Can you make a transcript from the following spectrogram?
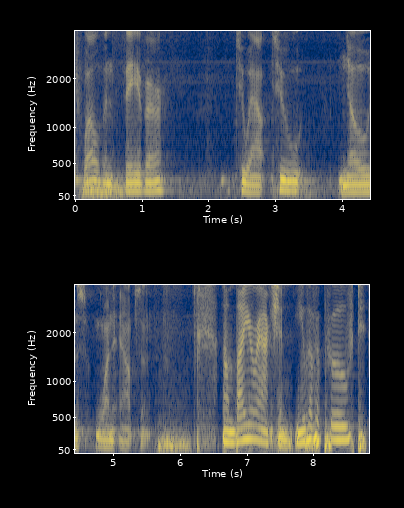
12 in favor, two out, two noes, one absent. Um, By your action, you have approved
